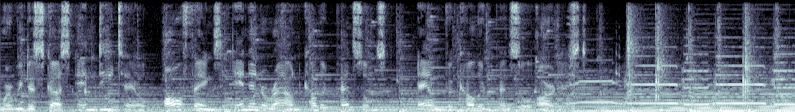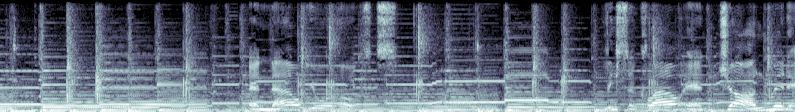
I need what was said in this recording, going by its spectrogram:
where we discuss in detail all things in and around colored pencils and the colored pencil artist. And now, your Lisa Clough and John Middick.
